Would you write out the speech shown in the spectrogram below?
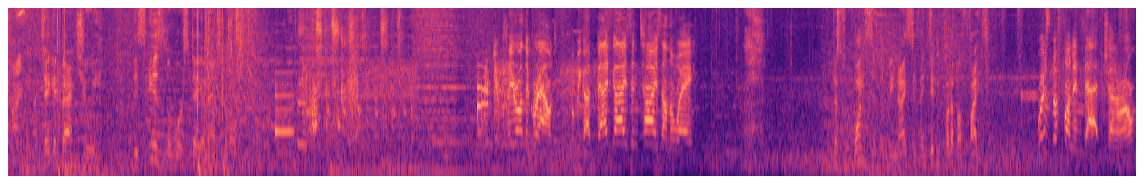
timing. I take it back, Chewie. This is the worst day imaginable. You're clear on the ground, but we got bad guys and ties on the way. Just once it would be nice if they didn't put up a fight. Where's the fun in that, General?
